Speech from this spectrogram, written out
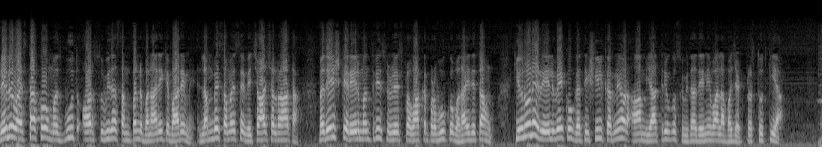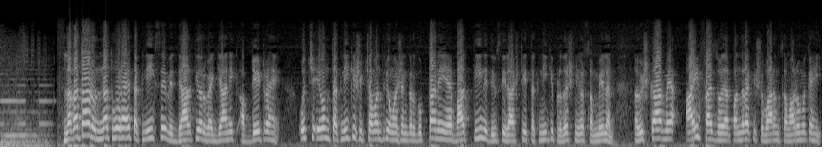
रेलवे व्यवस्था को मज़बूत और सुविधा संपन्न बनाने के बारे में लंबे समय से विचार चल रहा था। मैं देश के रेल मंत्री सुरेश प्रभाकर प्रभु को बधाई देता हूँ कि उन्होंने रेलवे को गतिशील करने और आम यात्रियों को सुविधा देने वाला बजट प्रस्तुत किया। लगातार उन्नत हो रहे तकनीक से विद्यार्थी और वैज्ञानिक अपडेट रहे। उच्च एवं तकनीकी शिक्षा मंत्री उमाशंकर गुप्ता ने यह बात तीन दिवसीय राष्ट्रीय तकनीकी प्रदर्शनी और सम्मेलन आविष्कार में आई फेस्ट 2015 के शुभारंभ समारोह में कही।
